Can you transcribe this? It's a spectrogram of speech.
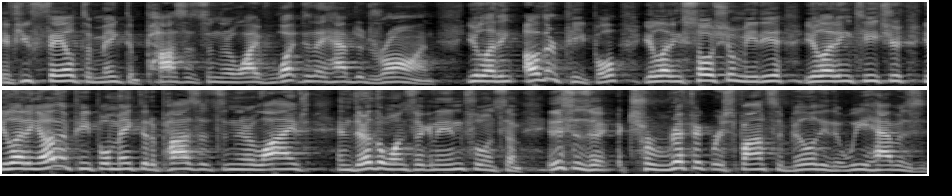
if you failed to make deposits in their life, what do they have to draw on? You're letting other people, you're letting social media, you're letting teachers, you're letting other people make the deposits in their lives, and they're the ones that are going to influence them. This is a terrific responsibility that we have as,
